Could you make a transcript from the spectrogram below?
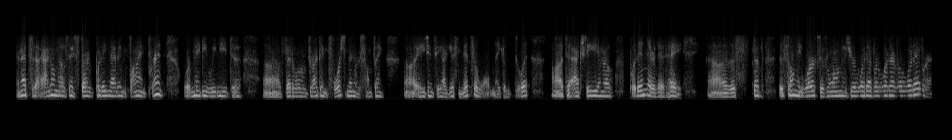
And that's I don't know if they start putting that in fine print, or maybe we need to uh, federal drug enforcement or something uh, agency. I guess NHTSA won't make them do it uh, to actually you know put in there that hey, uh, this stuff this only works as long as you're whatever, whatever, whatever,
